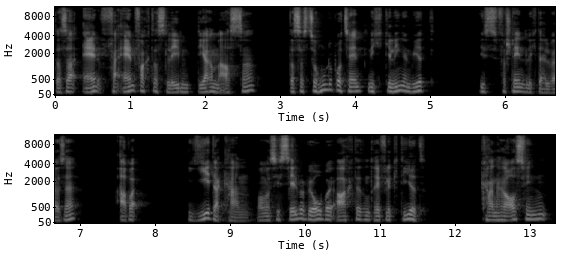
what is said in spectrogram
Dass er ein, vereinfacht das Leben dermaßen, dass es zu 100% nicht gelingen wird, ist verständlich teilweise. Aber jeder kann, wenn man sich selber beobachtet und reflektiert, kann herausfinden,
